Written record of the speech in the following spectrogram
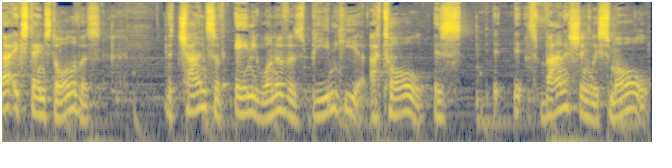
That extends to all of us. The chance of any one of us being here at all is it's vanishingly small.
